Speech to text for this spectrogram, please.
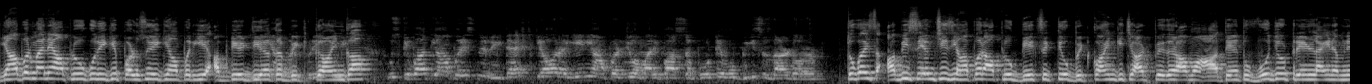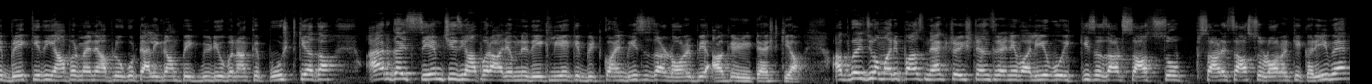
यहाँ पर मैंने आप लोगों को देखिए, परसों एक यहाँ पर ये अपडेट दिया था बिटकॉइन का। उसके बाद यहाँ पर इसने रिटेस्ट किया और अगेन यहाँ पर जो हमारे पास सपोर्ट है वो बीस हज़ार डॉलर तो गाइस अभी सेम चीज़ यहाँ पर आप लोग देख सकते हो बिटकॉइन की चार्ट पे अगर आप आते हैं तो वो जो ट्रेंड लाइन हमने ब्रेक की थी, यहाँ पर मैंने आप लोगों को टेलीग्राम पे एक वीडियो बना के पोस्ट किया था। और गाइस सेम चीज़ यहाँ पर आज हमने देख लिया कि बिटकॉइन बीस हज़ार डॉलर पे आके रिटेस्ट किया। अब गाइस जो हमारे पास नेक्स्ट रेजिस्टेंस रहने वाली है, वो इक्कीस हज़ार सात सौ, साढ़े सात सौ डॉलर के करीब है।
